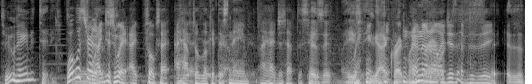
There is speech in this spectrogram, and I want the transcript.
Two handed titty. What was her? I just wait, I, folks. I, I have to look at this name. I ha- just have to see. Because it, he's, he's got to correct my no, no, no. grammar. I just have to see. Is it,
